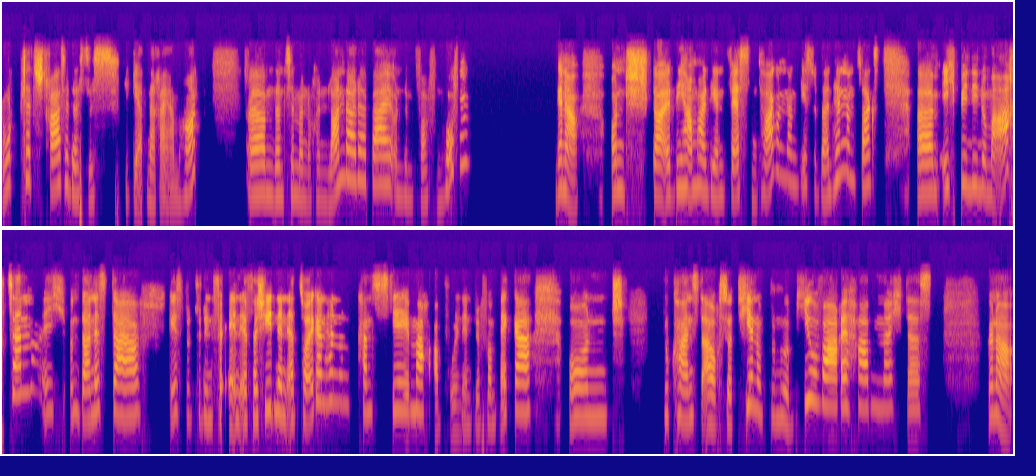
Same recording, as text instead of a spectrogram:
Rotplätzstraße, das ist die Gärtnerei am Hart. Ähm, dann sind wir noch in Landau dabei und im Pfaffenhofen. Genau. Und da, die haben halt ihren festen Tag und dann gehst du dann hin und sagst, ähm, ich bin die Nummer 18 ich, und dann ist da, gehst du zu den äh, verschiedenen Erzeugern hin und kannst dir eben auch abholen, entweder vom Bäcker und du kannst auch sortieren, ob du nur Bioware haben möchtest. Genau.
